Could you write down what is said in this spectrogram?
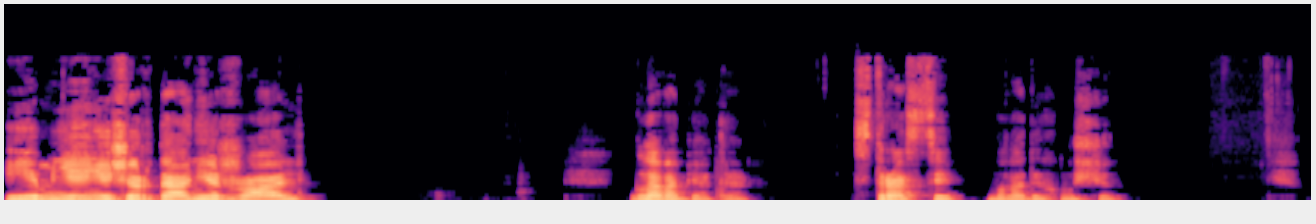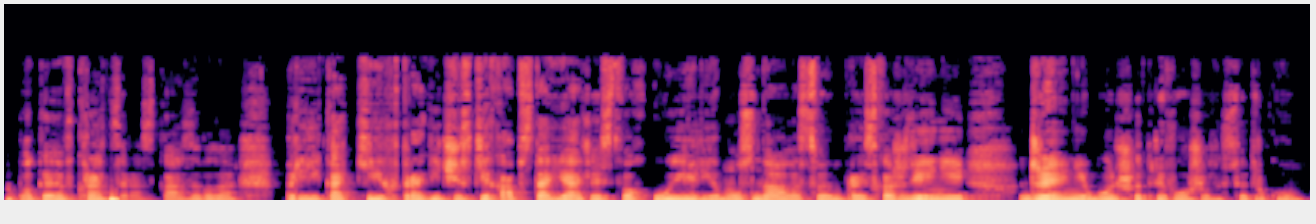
«И мне ни черта не жаль!» Глава пятая. Страсти молодых мужчин. Пока я вкратце рассказывала, при каких трагических обстоятельствах Уильям узнал о своем происхождении, Дженни больше тревожилась о другом.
